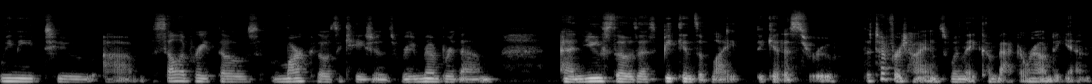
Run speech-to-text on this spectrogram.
we need to um, celebrate those, mark those occasions, remember them, and use those as beacons of light to get us through the tougher times when they come back around again.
